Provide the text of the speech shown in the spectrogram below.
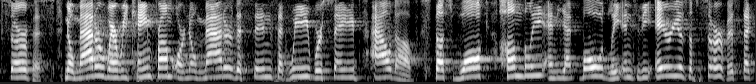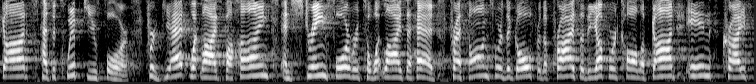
service. No matter where we came from or no matter the sins that we were saved out of. Thus, walk humbly and yet boldly into the areas of service that God has equipped you for. Forget what lies behind and strain forward to what lies ahead. Press on toward the goal for the prize of the upward call of God in Christ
